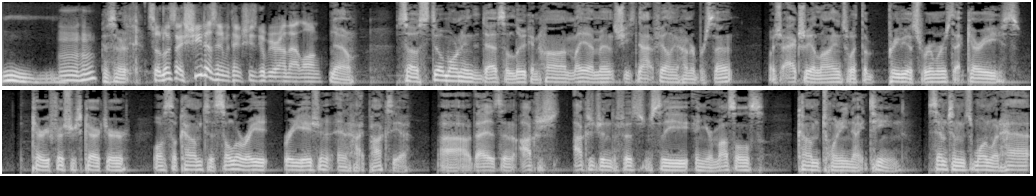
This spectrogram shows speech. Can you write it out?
Mm-hmm. because they're So it looks like she doesn't even think she's going to be around that long. No. So, still mourning the deaths of Luke and Han, Leia admits she's not feeling 100%, which actually aligns with the previous rumors that Carrie's, Carrie Fisher's character will succumb to solar ra- radiation and hypoxia. Uh, that is an ox- oxygen deficiency in your muscles come 2019. Symptoms one would have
